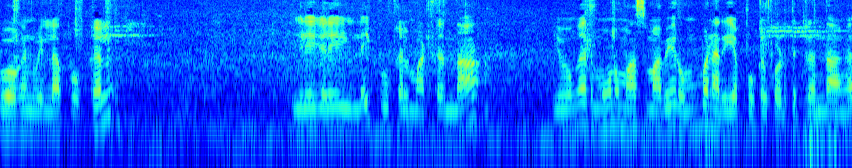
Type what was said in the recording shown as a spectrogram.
போகன் வில்லா பூக்கள். இலைகளே இல்லை பூக்கள் மட்டும்தான். இவங்க மூணு மாதமாகவே ரொம்ப நிறைய பூக்கள் கொடுத்துட்டு இருந்தாங்க.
